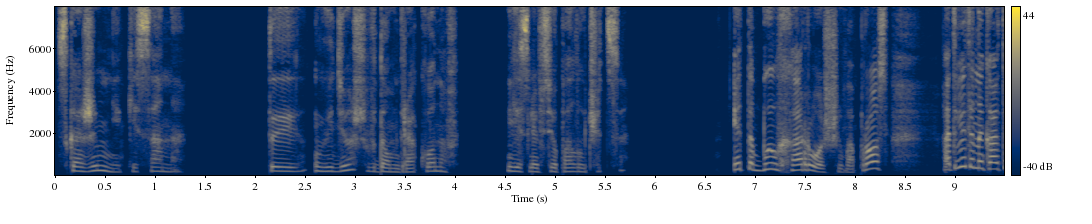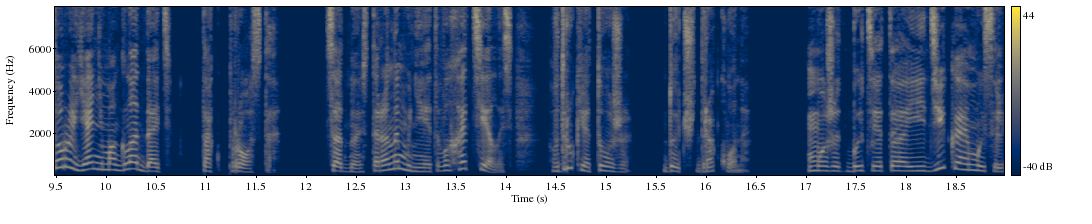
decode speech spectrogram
Скажи мне, Кисана, ты уйдешь в дом драконов, если все получится? Это был хороший вопрос, ответа на который я не могла дать так просто. С одной стороны, мне этого хотелось. Вдруг я тоже дочь дракона. Может быть, это и дикая мысль,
